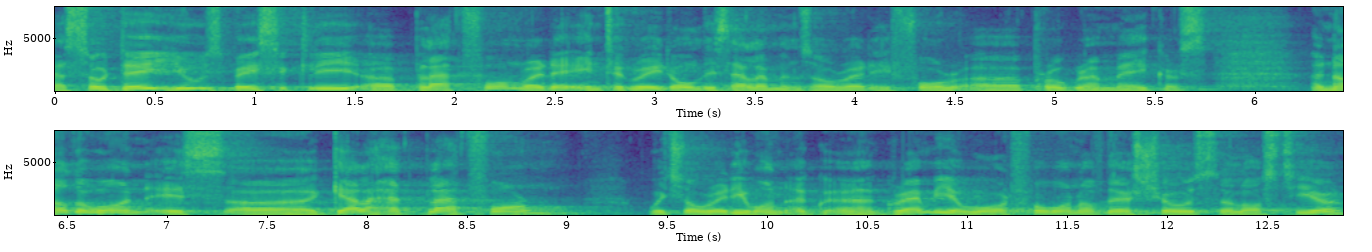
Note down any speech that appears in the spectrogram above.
Yeah, so they use basically a platform where they integrate all these elements already for uh, program makers. Another one is uh, Galahad platform, which already won a, a, Grammy Award for one of their shows uh, last year,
